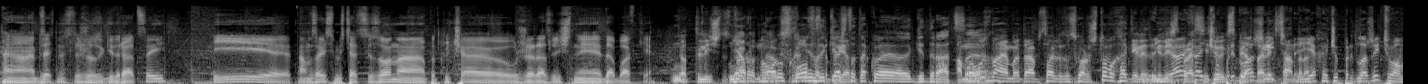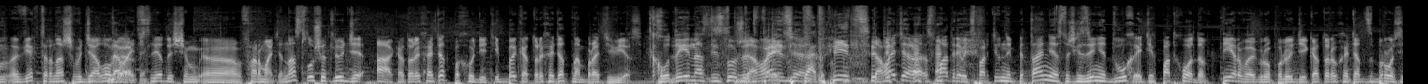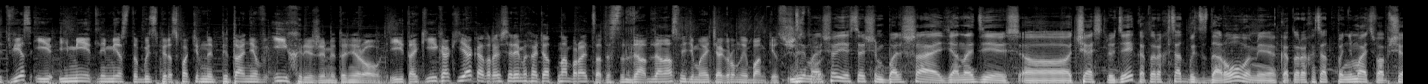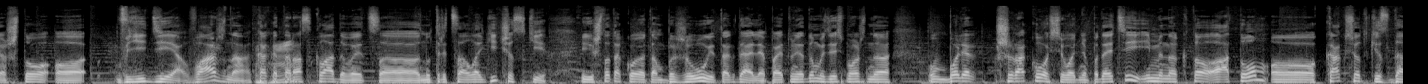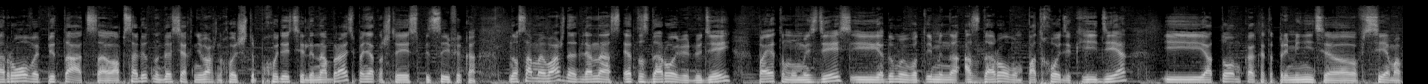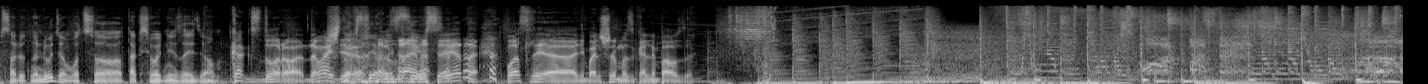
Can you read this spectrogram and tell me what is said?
Э, обязательно слежу за гидрацией. И там, в зависимости от сезона, подключаю уже различные добавки. Отлично. На, на русском слов, языке что такое А гидрация? мы узнаем это абсолютно скоро. Что вы хотели, Дмитрий, Я спросить хочу, у эксперта предложить, Александра? я хочу предложить вам вектор нашего диалога Давайте. в следующем э, формате. Нас слушают люди, а, которые хотят похудеть, и, б, которые хотят набрать вес. Худые нас не слушают, в Давайте- принципе. Так, в принципе. Давайте рассматривать спортивное питание с точки зрения двух этих подходов. Первая группа людей, которые хотят сбросить вес, и имеет ли место быть спортивное питание в их режиме тренировок. И такие, как я, которые все время хотят набрать. Соответственно, для, для нас, видимо, эти огромные банки существуют. Дима, еще есть очень большая, я надеюсь, э, часть людей, которые хотят быть здоровыми, которые хотят понимать вообще, что э, в еде важно, как это раскладывается нутрициологически и что такое там БЖУ и так далее. Поэтому я думаю, здесь можно более широко сегодня подойти именно к то, о том, э, как все-таки здорово питаться. Абсолютно для всех, неважно, хочешь ты похудеть или набрать, понятно, что есть специфика. Но самое важное для нас это здоровье людей, поэтому мы здесь, и я думаю, вот именно о здоровом подходе к еде и о том, как это применить э, всем абсолютно людям, вот э, так сегодня и зайдем. Как здорово. Давайте узнаем все это после э, небольшой музыкальной паузы.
